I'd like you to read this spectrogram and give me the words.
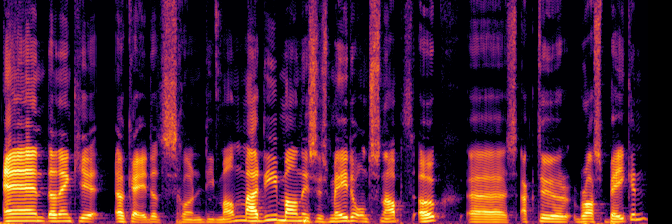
En dan denk je, oké, dat is gewoon die man. Maar die man is dus mede ontsnapt ook. acteur Ross Bacon.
